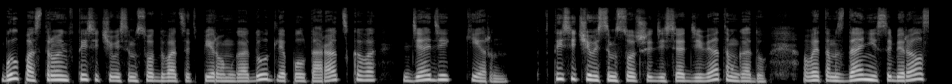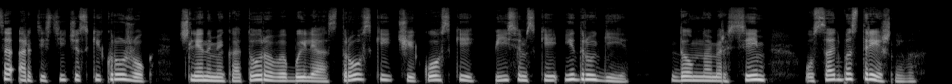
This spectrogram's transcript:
Был построен в 1821 году для полторацкого дяди Керн. В 1869 году в этом здании собирался артистический кружок, членами которого были Островский, Чайковский, Писемский и другие. Дом номер 7 — усадьба Стрешневых.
